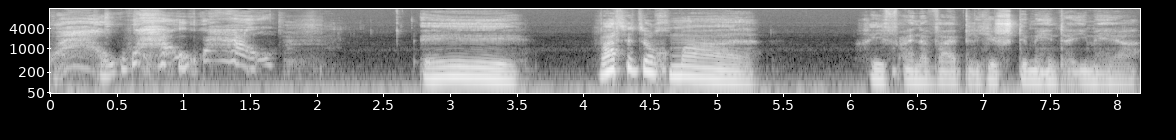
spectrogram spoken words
Wow, wow, wow. Ey, warte doch mal, rief eine weibliche Stimme hinter ihm her.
